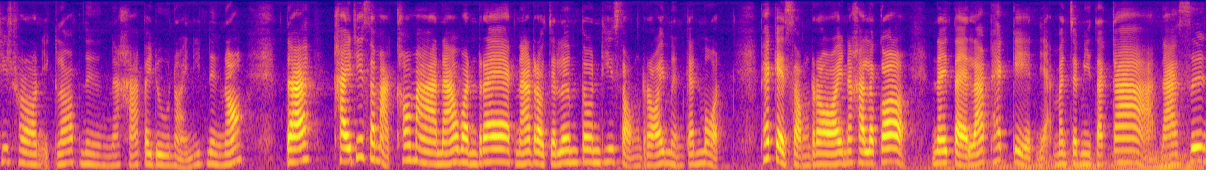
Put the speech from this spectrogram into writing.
ที่ Tron อีกรอบหนึ่งนะคะ ไปดูหน่อยนิดนึงเนาะแต่ใครที่สมัครเข้ามานะวันแรกนะ เราจะเริ่มต้นที่ 200 เหมือนกันหมด แพ็กเกจ 200 นะคะ แล้วก็ในแต่ละแพ็กเกจเนี่ยมันจะมีตะกร้านะ ซึ่ง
